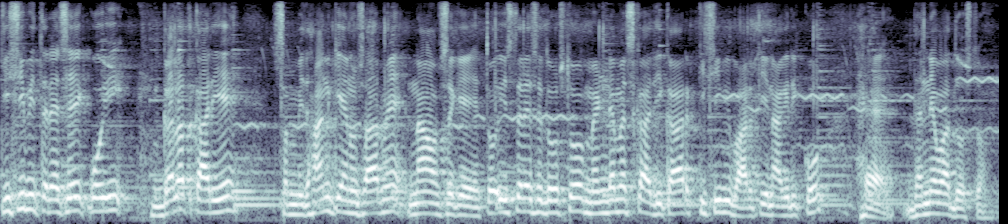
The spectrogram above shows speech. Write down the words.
किसी भी तरह से कोई गलत कार्य संविधान के अनुसार में ना हो सके। तो इस तरह से दोस्तों, मेंडेमस का अधिकार किसी भी भारतीय नागरिक को है। धन्यवाद दोस्तों।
